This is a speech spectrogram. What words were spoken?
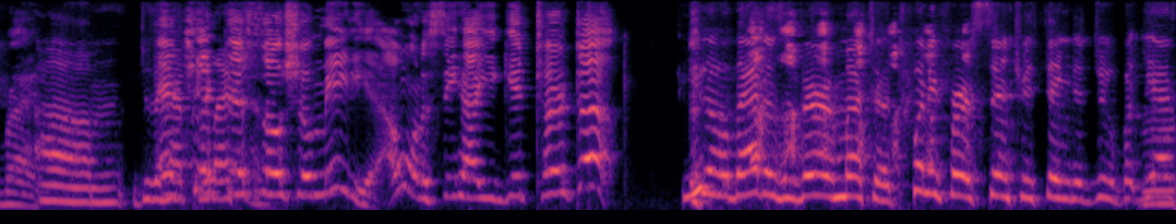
Right. Um, do they and have check their social media? I want to see how you get turned up you know that is very much a 21st century thing to do but yes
